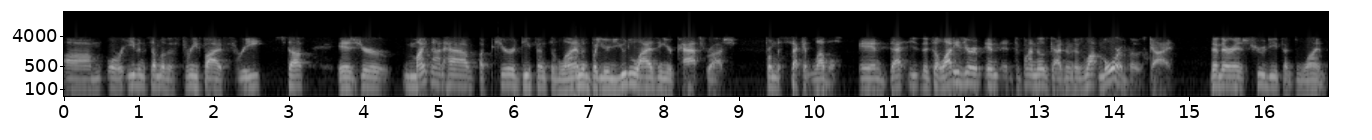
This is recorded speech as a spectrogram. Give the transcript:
um, or even some of the three five three stuff, is you're might not have a pure defensive lineman, but you're utilizing your pass rush from the second level, and that it's a lot easier in, to find those guys, and there's a lot more of those guys than there is true defensive linemen.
